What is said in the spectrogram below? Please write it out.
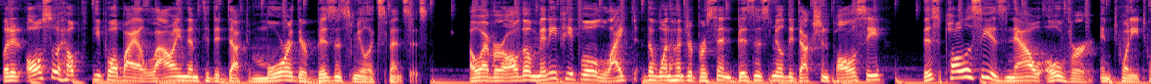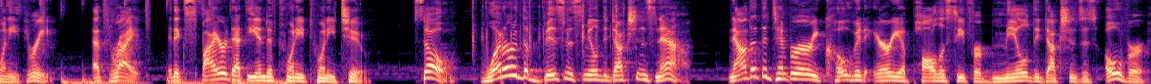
but it also helped people by allowing them to deduct more of their business meal expenses. However, although many people liked the 100% business meal deduction policy, this policy is now over in 2023. That's right, it expired at the end of 2022. So, what are the business meal deductions now? Now that the temporary COVID area policy for meal deductions is over,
